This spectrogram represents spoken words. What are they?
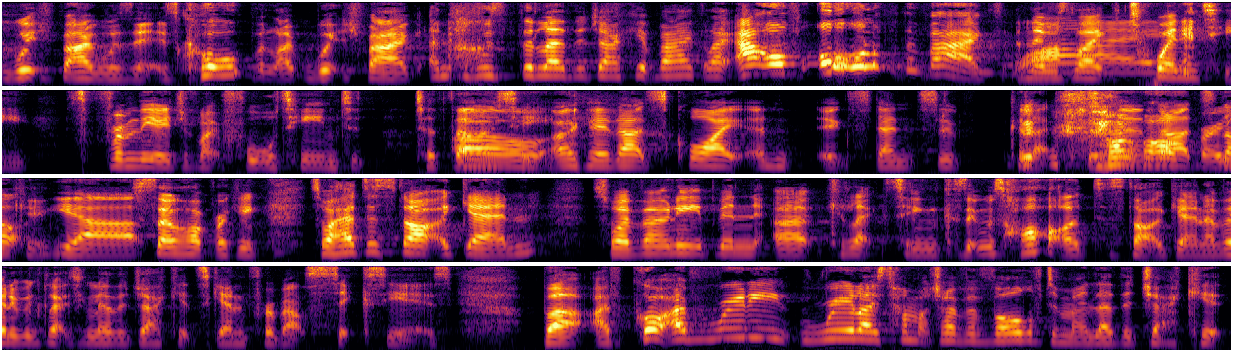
which bag was it? It's cool, but like which bag? And it was the leather jacket bag, like out of all of the bags, and there was like twenty from the age of like fourteen to to thirty. Oh, okay, that's quite an extensive collection. so and that's not- heartbreaking. yeah. so heartbreaking. So I had to start again. So I've only been uh, collecting because it was hard to start again. I've only been collecting leather jackets again for about six years, but I've got. I've really realised how much I've evolved in my leather jacket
